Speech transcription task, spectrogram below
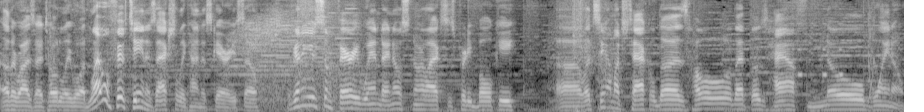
Otherwise, I totally would. Level 15 is actually kind of scary, so we're going to use some Fairy Wind. I know Snorlax is pretty bulky. Uh, let's see how much tackle does. Oh, that does half. No bueno.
